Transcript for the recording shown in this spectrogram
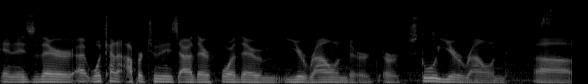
and is there uh, what kind of opportunities are there for them year round or, or school year round uh,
